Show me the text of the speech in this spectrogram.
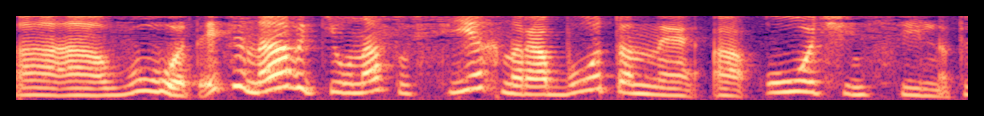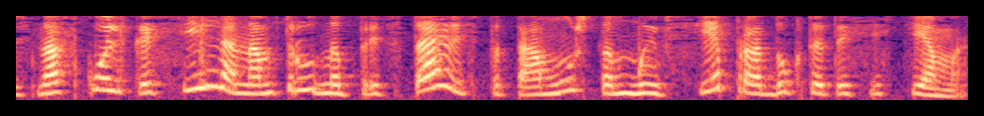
А, вот, эти навыки у нас у всех наработаны а, очень сильно. То есть, насколько сильно нам трудно представить, потому что мы все продукты этой системы.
